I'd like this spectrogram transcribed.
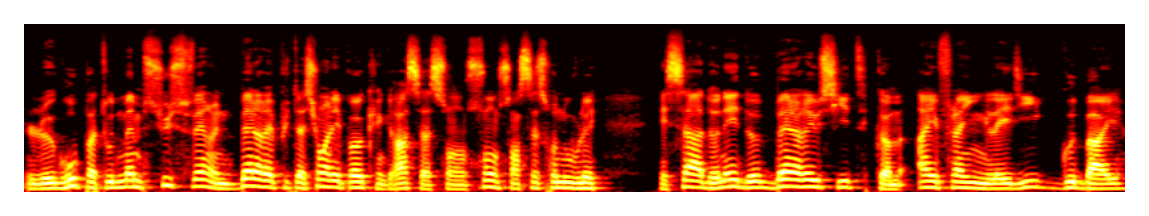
le groupe a tout de même su se faire une belle réputation à l'époque grâce à son son sans cesse renouvelé, et ça a donné de belles réussites comme High Flying Lady Goodbye.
